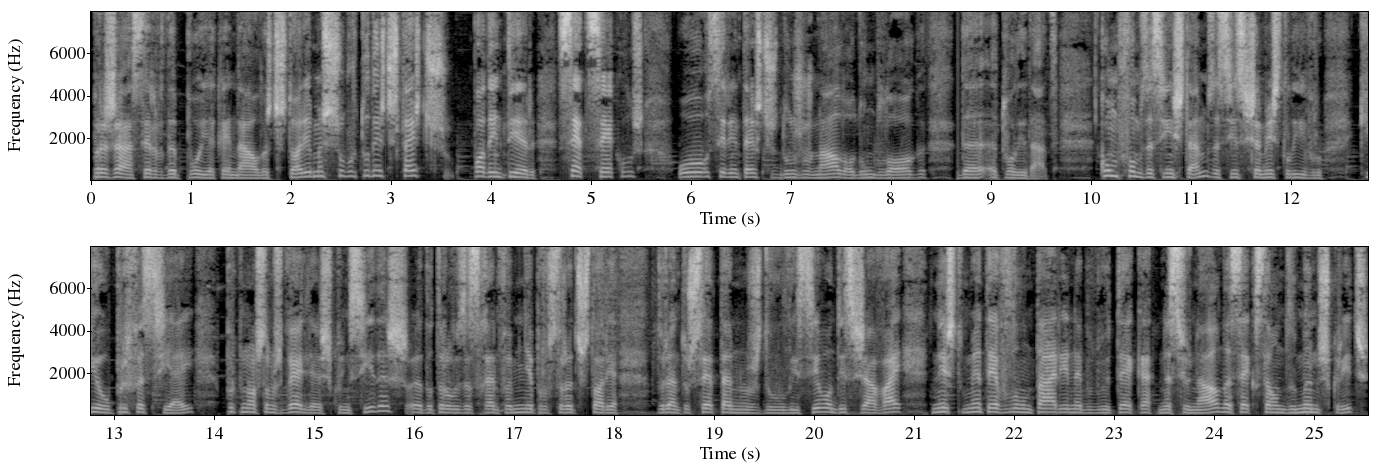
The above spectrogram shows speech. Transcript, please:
para já serve de apoio a quem dá aulas de história, mas, sobretudo, estes textos podem ter sete séculos ou serem textos de um jornal ou de um blog da atualidade. Como fomos, assim estamos, assim se chama este livro que eu prefaciei, porque nós somos velhas conhecidas. A doutora Luísa Serrano foi minha professora de História durante os sete anos do Liceu, onde isso já vai. Neste momento é voluntária na Biblioteca Nacional, na secção de manuscritos.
